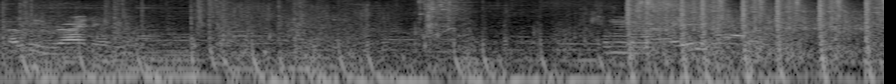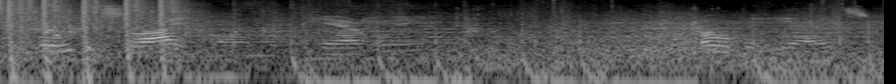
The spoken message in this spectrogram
Do we ride it? Can we ride it? Well, we can slide down, can't we? Oh, but yeah,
